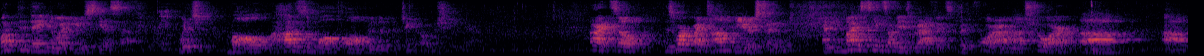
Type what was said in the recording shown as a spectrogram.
What did they do at UCSF here? Which ball, how does the ball fall through the pachinko machine here? All right, so this work by Tom Peterson, and you might have seen some of these graphics before, I'm not sure. Uh, uh,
